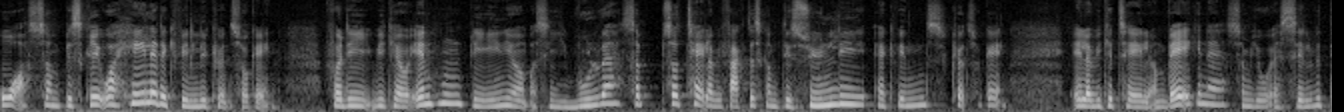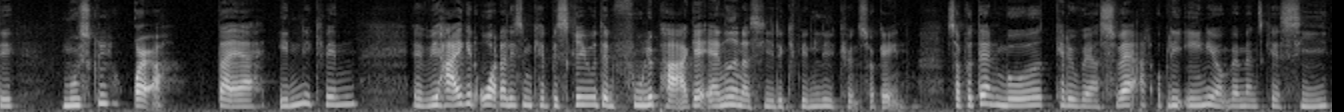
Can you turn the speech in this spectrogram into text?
ord, som beskriver hele det kvindelige kønsorgan. Fordi vi kan jo enten blive enige om at sige vulva, så, så taler vi faktisk om det synlige af kvindens kønsorgan. Eller vi kan tale om vagina, som jo er selve det muskelrør, der er inde i kvinden. Øh, vi har ikke et ord, der ligesom kan beskrive den fulde pakke, andet end at sige det kvindelige kønsorgan. Så på den måde kan det jo være svært at blive enige om, hvad man skal sige.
